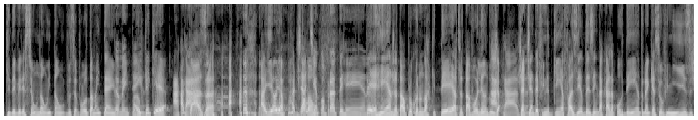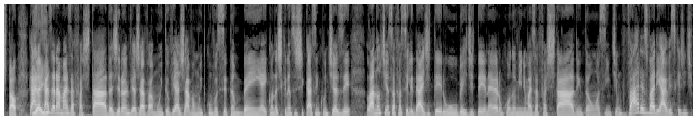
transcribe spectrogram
Que deveria ser um não, então. Você falou, eu também tenho. Também Aí, tenho. o que que é? A casa. aí eu e a Paty Já falamos... tinha comprado terreno. Terreno, já tava procurando arquiteto, já tava olhando, A já, casa. já tinha definido quem ia fazer o desenho da casa por dentro, né? Que ia ser o Vinícius e tal. Cara, e aí, a casa era mais afastada, Gerando viajava muito, eu viajava muito com você também. Aí quando as crianças ficassem com tia Z, lá não tinha essa facilidade de ter Uber, de ter, né? Era um condomínio mais afastado. Então, assim, tinham várias variáveis que a gente,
